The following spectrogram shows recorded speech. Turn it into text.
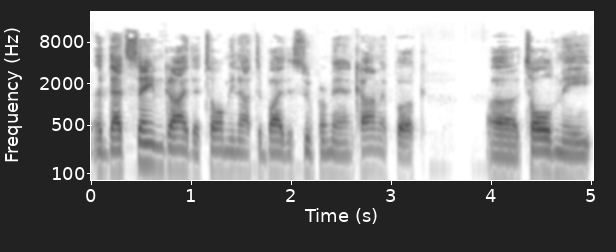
that same guy that told me not to buy the Superman comic book uh, told me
